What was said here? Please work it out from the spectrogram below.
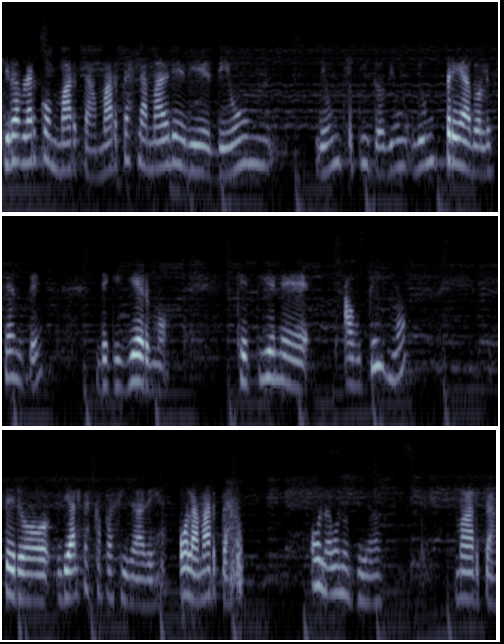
Quiero hablar con Marta. Marta es la madre de, de un, de un chiquito, de un, de un preadolescente, de Guillermo, que tiene autismo, pero de altas capacidades. Hola Marta. Hola, buenos días. Marta,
